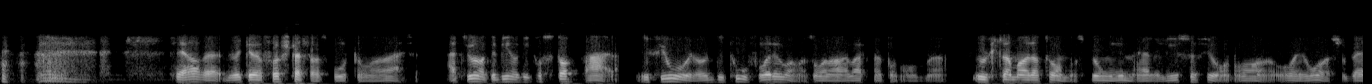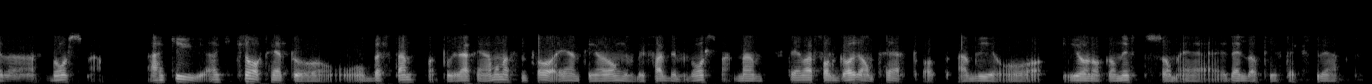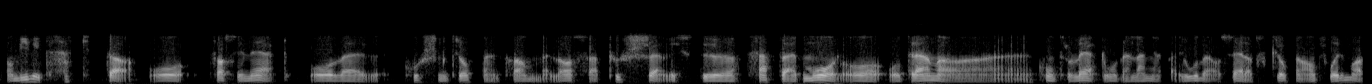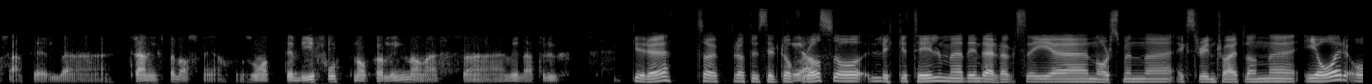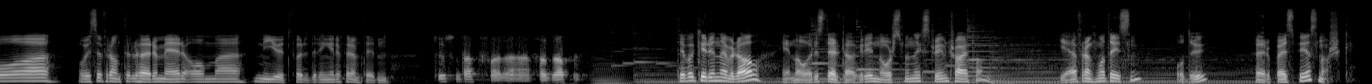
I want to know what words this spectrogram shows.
ja, du er ikke den første som har spurt om det der. Jeg tror nok det blir nok ikke å stoppe her. I fjor og de to foregående så har jeg vært med på noen ultramaraton og sprunget inn hele Lysefjorden. Og, og, i år så ble det Norseman. Jeg har ikke, ikke klart helt å, å bestemme meg på det. Jeg må nesten ta én ting av gangen og bli ferdig med Norseman. Men det er i hvert fall garantert at jeg blir å gjøre noe nytt som er relativt ekstremt. Man blir litt hekta og fascinert over hvordan kroppen kan la seg pushe hvis du setter et mål og, og trener kontrollert over en lengre periode og ser at kroppen har forma seg til eh, treningsbelastninger. Sånn at det blir fort noe lignende, uh, vil jeg tro. Grøt, takk for at du stilte opp ja. for oss, og lykke til med din deltakelse i uh, Norseman Extreme Triathlon i år. Og, og, vi ser fram til å høre mer om nye utfordringer i fremtiden. Tusen takk for, for praten. Det var Kyrre Neverdal, en av årets deltakere i Norseman Extreme Triathlon. Jeg er Frank Mathisen, og du hører på SBS norsk.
